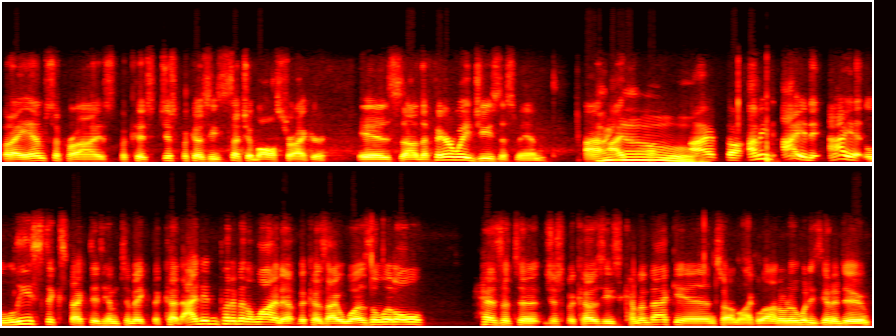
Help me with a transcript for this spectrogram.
but I am surprised because just because he's such a ball striker is uh, the fairway Jesus man. I know. I, I thought. I mean, I had. I at least expected him to make the cut. I didn't put him in a lineup because I was a little hesitant, just because he's coming back in. So I'm like, well, I don't know what he's going to do.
